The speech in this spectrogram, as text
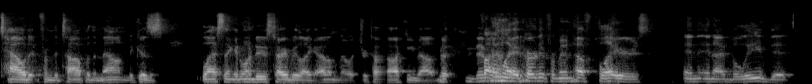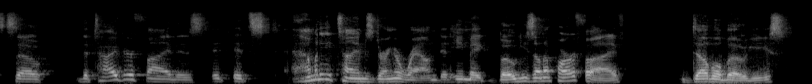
tout it from the top of the mountain because last thing i'd want to do is tiger be like i don't know what you're talking about. But finally i'd heard it from enough players and, and i believed it. So the Tiger Five is it, it's how many times during a round did he make bogeys on a par five, double bogeys,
